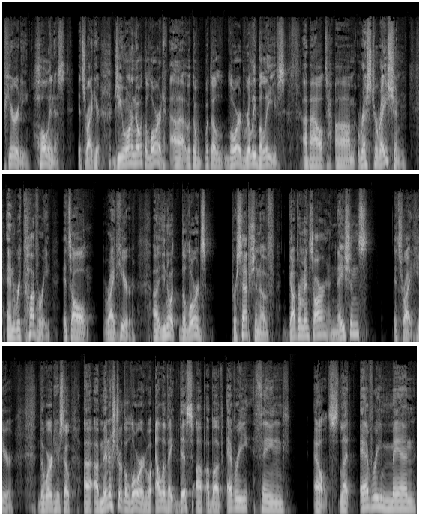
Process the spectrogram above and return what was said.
purity, holiness? It's right here. Do you want to know what the Lord, uh, what the what the Lord really believes about um, restoration and recovery? It's all right here. Uh, you know what the Lord's perception of governments are and nations? It's right here. The word here. So uh, a minister of the Lord will elevate this up above everything else. Let every man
